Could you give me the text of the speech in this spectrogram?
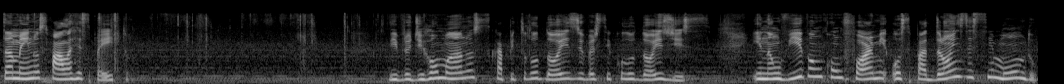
também nos fala a respeito. Livro de Romanos, capítulo 2 e o versículo 2 diz: E não vivam conforme os padrões desse mundo,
